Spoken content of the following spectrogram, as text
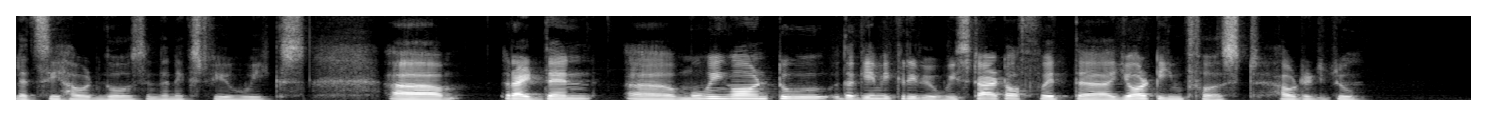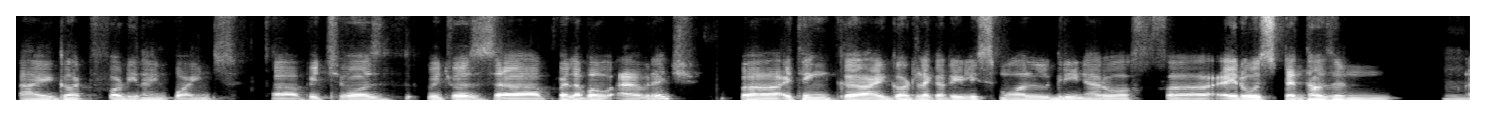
let's see how it goes in the next few weeks um, right then uh, moving on to the game week review, we start off with uh, your team first. How did you do? I got 49 points, uh, which was which was uh, well above average. Uh, I think uh, I got like a really small green arrow of I rose 10,000 hmm.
